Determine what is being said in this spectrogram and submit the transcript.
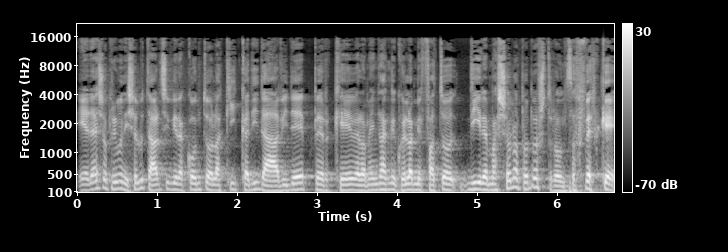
E adesso prima di salutarci vi racconto la chicca di Davide perché veramente anche quella mi ha fatto dire ma sono proprio stronzo perché?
